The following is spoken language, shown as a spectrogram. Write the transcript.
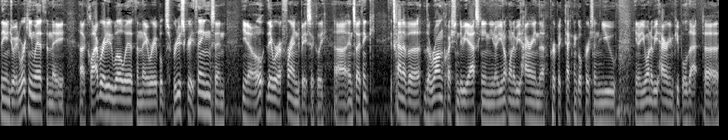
they enjoyed working with and they uh, collaborated well with and they were able to produce great things and you know they were a friend basically uh, and so i think it's kind of a the wrong question to be asking. You know, you don't want to be hiring the perfect technical person. You you know you want to be hiring people that uh,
